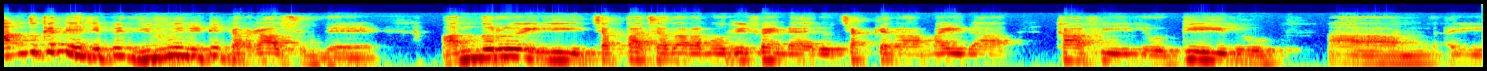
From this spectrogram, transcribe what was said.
అందుకని నేను చెప్పేది ఇమ్యూనిటీ పెరగాల్సిందే. అందరూ ఈ చెత్త చెదరము రిఫైండ్ ఆయిల్ చక్కెర మైదా కాఫీలు టీలు ఈ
